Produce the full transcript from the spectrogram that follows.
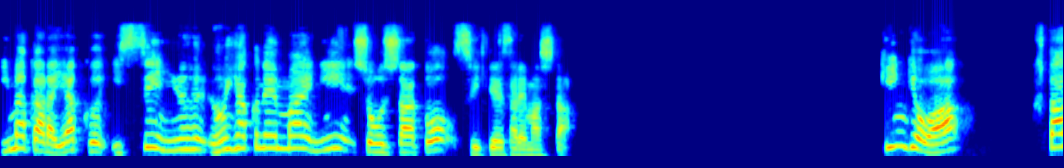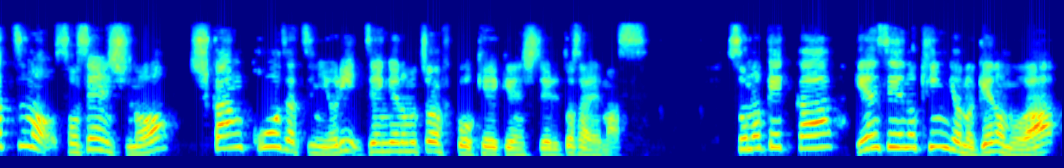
今から約1400年前に生じたと推定されました。金魚は2つの祖先種の主観交雑により全ゲノム重複を経験しているとされます。その結果、原生の金魚のゲノムは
